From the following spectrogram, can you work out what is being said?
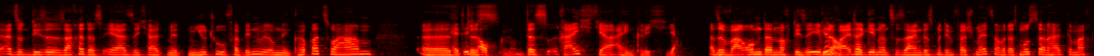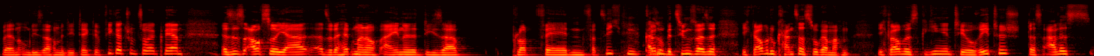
also diese Sache, dass er sich halt mit Mewtwo verbinden will, um den Körper zu haben, äh, Hätte ich das, auch genommen. Das reicht ja eigentlich. Ja. Also warum dann noch diese Ebene Genau. weitergehen und zu sagen, das mit dem Verschmelzen, aber das muss dann halt gemacht werden, um die Sache mit Detective Pikachu zu erklären. Es ist auch so, ja, also da hätte man auf eine dieser Plotfäden verzichten können, Also- beziehungsweise ich glaube, du kannst das sogar machen. Ich glaube, es ginge theoretisch, das alles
